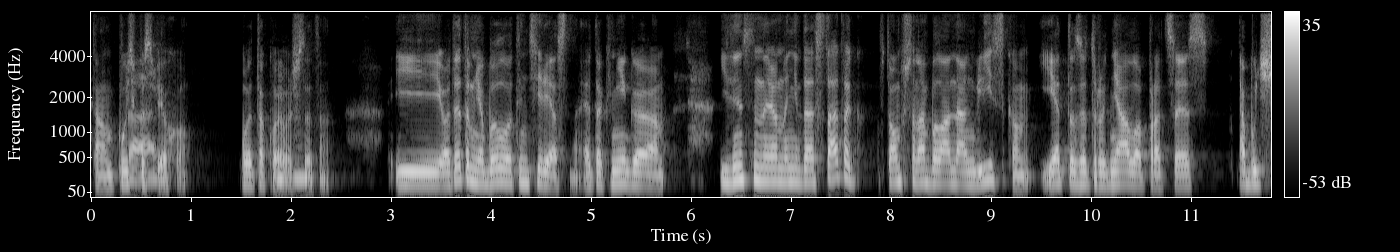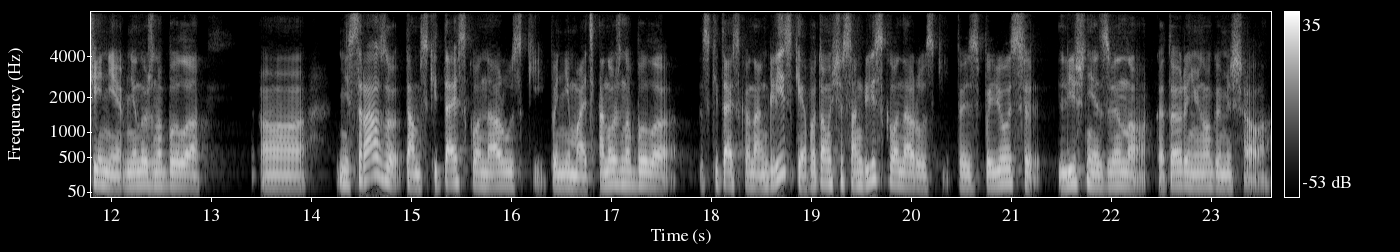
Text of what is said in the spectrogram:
там «Путь так. к успеху». Вот такое mm-hmm. вот что-то. И вот это мне было вот интересно. Эта книга... Единственный, наверное, недостаток в том, что она была на английском, и это затрудняло процесс обучение, мне нужно было э, не сразу там с китайского на русский понимать, а нужно было с китайского на английский, а потом еще с английского на русский. То есть появилось лишнее звено, которое немного мешало.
